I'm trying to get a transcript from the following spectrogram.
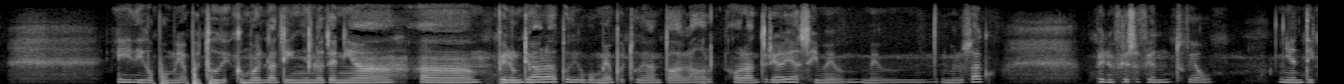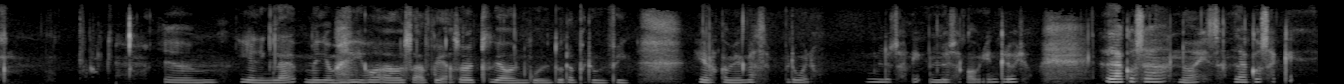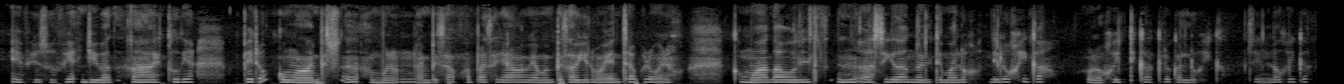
Y digo, pues mira, pues estudié, como el latín lo tenía a penúltima hora, pues digo, pues mira, pues estudiar en todas las hor- horas anteriores y así me lo saco. Pero en filosofía no he estudiado ni en TIC. Em, y en inglés medio medio, o sea, al final solo estudiado en cultura, pero en fin. Y los cambios de clase, pero bueno, lo, salí- lo he sacado bien, creo yo. La cosa no es. La cosa es que en filosofía yo iba a estudiar, pero como ha empezado, bueno, ha empezado, aparece ya habíamos empezado y yo no me había entrado, pero bueno, como ha dado el, ha sido dando el tema de lógica, o logística, creo que es lógica, sin lógica,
